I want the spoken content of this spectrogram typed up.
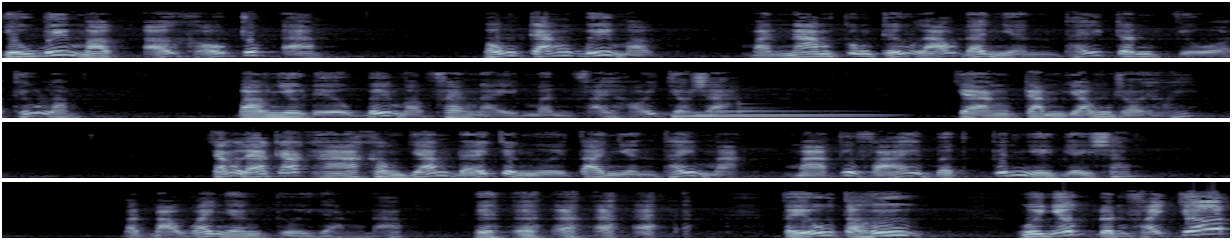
Vụ bí mật ở khổ trúc am. Bóng trắng bí mật mà Nam Cung trưởng lão đã nhìn thấy trên chùa Thiếu Lâm. Bao nhiêu điều bí mật phen này mình phải hỏi cho ra. Chàng trầm giọng rồi hỏi. Chẳng lẽ các hạ không dám để cho người ta nhìn thấy mặt mà cứ phải bịt kính như vậy sao? Bạch bào quái nhân cười gằn đáp. Tiểu tử, người nhất định phải chết.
